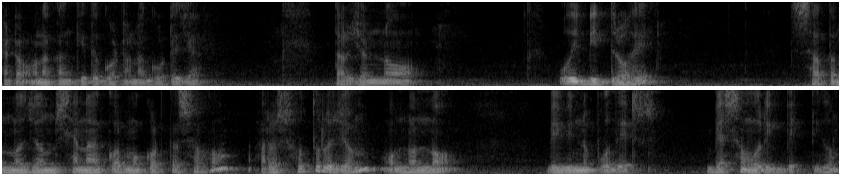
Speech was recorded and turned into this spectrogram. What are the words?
একটা অনাকাঙ্ক্ষিত ঘটনা ঘটে যায়। তার জন্য ওই বিদ্রোহে সাতান্ন জন সেনা কর্মকর্তা সহ আরও সতেরো জন অন্যান্য বিভিন্ন পদের বেসামরিক ব্যক্তিগণ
